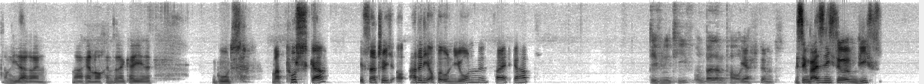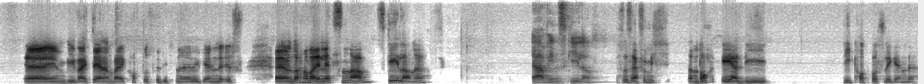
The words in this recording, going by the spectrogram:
am Niederrhein, nachher noch in seiner Karriere. Gut, Matuschka ist natürlich, auch, hat er nicht auch bei Union eine Zeit gehabt? Definitiv. Und bei St. Pauli. Ja, stimmt. Deswegen weiß ich nicht so, inwie, äh, inwieweit der dann bei Cottbus für dich eine Legende ist. Äh, und sag nochmal den letzten Namen, Skela, ne? Erwin Skela. Das ist ja für mich dann doch eher die, die Cottbus-Legende.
